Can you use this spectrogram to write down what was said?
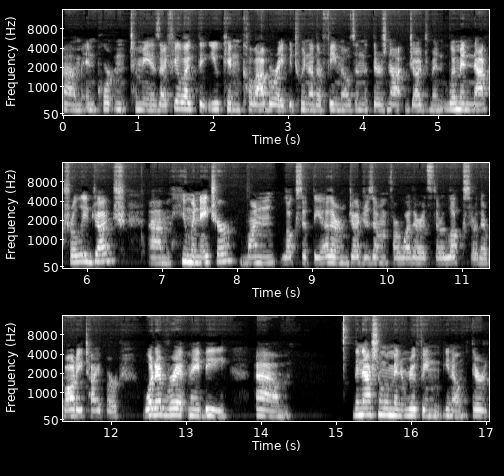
um, important to me is I feel like that you can collaborate between other females and that there's not judgment. Women naturally judge um, human nature. One looks at the other and judges them for whether it's their looks or their body type or whatever it may be. Um, the National Women in Roofing, you know, there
